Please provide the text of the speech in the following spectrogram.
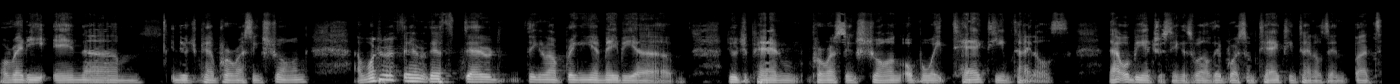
already in um, in New Japan Pro Wrestling Strong. I wonder if they're they're they're thinking about bringing in maybe a New Japan Pro Wrestling Strong openweight tag team titles. That would be interesting as well. They brought some tag team titles in, but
